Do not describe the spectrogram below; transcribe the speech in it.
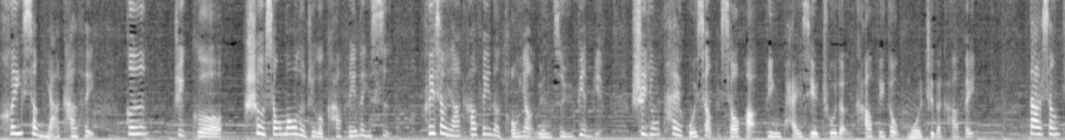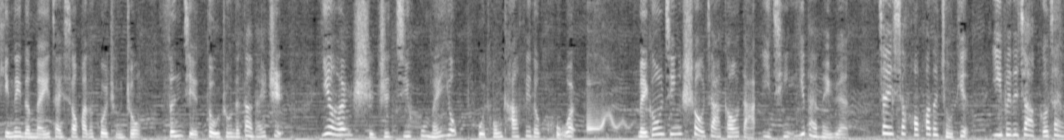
黑象牙咖啡跟这个麝香猫的这个咖啡类似。黑象牙咖啡呢，同样源自于便便，是用泰国象消化并排泄出的咖啡豆磨制的咖啡。大象体内的酶在消化的过程中分解豆中的蛋白质，因而使之几乎没有普通咖啡的苦味儿。每公斤售价高达一千一百美元，在一些豪华的酒店，一杯的价格在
